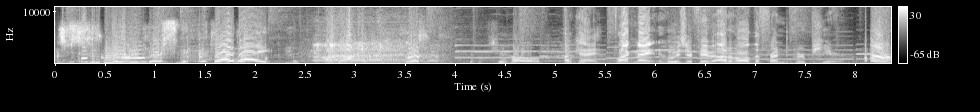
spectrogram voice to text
be this way. Black Knight. Yes? Joe. Okay, Black Knight, who is your favorite out of all the friend group here? Oh,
